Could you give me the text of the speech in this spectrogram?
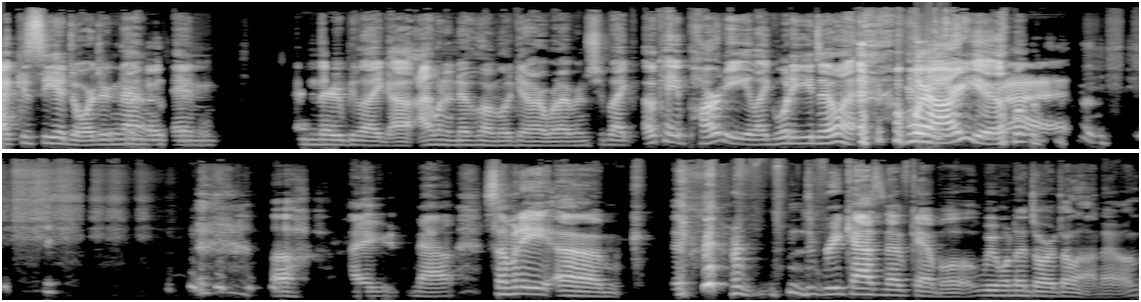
i could see adore doing that and and they'd be like uh, i want to know who i'm looking at or whatever and she'd be like okay party like what are you doing where are you oh i now somebody um recast nev campbell we want to adore delano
